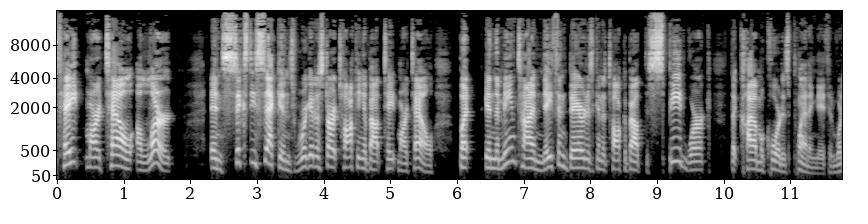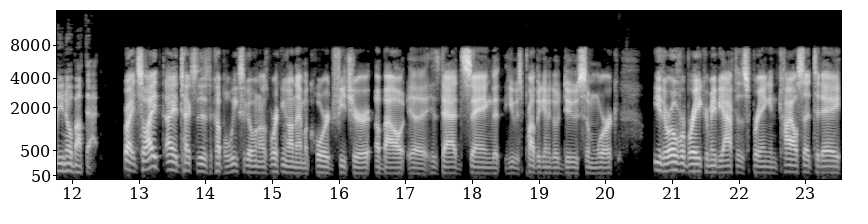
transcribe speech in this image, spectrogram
Tate Martell alert. In 60 seconds, we're going to start talking about Tate Martell. But in the meantime, Nathan Baird is going to talk about the speed work that Kyle McCord is planning, Nathan. What do you know about that? Right. So I, I had texted this a couple weeks ago when I was working on that McCord feature about uh, his dad saying that he was probably going to go do some work either over break or maybe after the spring. And Kyle said today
